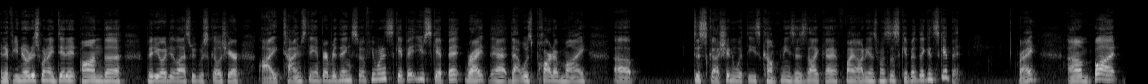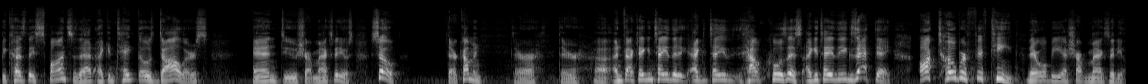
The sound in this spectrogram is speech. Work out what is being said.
And if you notice when I did it on the video I did last week with Skillshare, I timestamp everything. So if you want to skip it, you skip it. Right? That that was part of my. Uh, discussion with these companies is like if my audience wants to skip it, they can skip it, right? Um, but because they sponsor that, I can take those dollars and do Sharp Max videos. So they're coming. They're they're. Uh, in fact, I can tell you that I can tell you how cool is this. I can tell you the exact day, October fifteenth. There will be a Sharp Max video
